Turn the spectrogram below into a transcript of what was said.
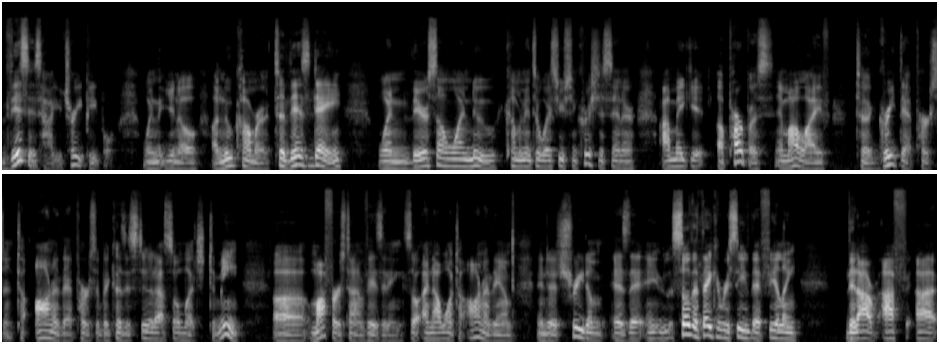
this is how you treat people. When, you know, a newcomer to this day, when there's someone new coming into West Houston Christian Center, I make it a purpose in my life to greet that person, to honor that person because it stood out so much to me uh, my first time visiting. So, and I want to honor them and to treat them as that, so that they can receive that feeling that I, I,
